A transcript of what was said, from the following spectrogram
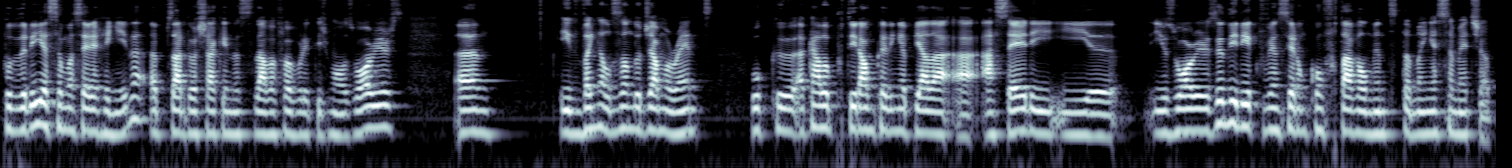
poderia ser uma série renhida, apesar de eu achar que ainda se dava favoritismo aos Warriors. Um, e vem a lesão do Jamorant, o que acaba por tirar um bocadinho a piada à, à, à série e, uh, e os Warriors, eu diria que venceram confortavelmente também essa matchup.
